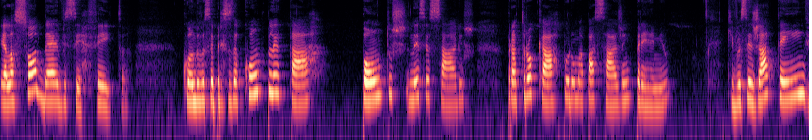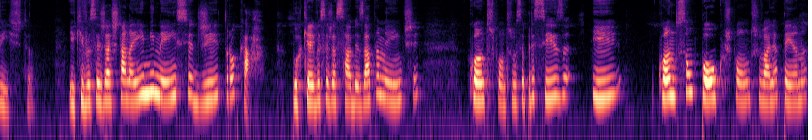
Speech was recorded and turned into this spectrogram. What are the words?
ela só deve ser feita quando você precisa completar pontos necessários para trocar por uma passagem prêmio que você já tem em vista e que você já está na iminência de trocar, porque aí você já sabe exatamente quantos pontos você precisa e quando são poucos pontos vale a pena,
